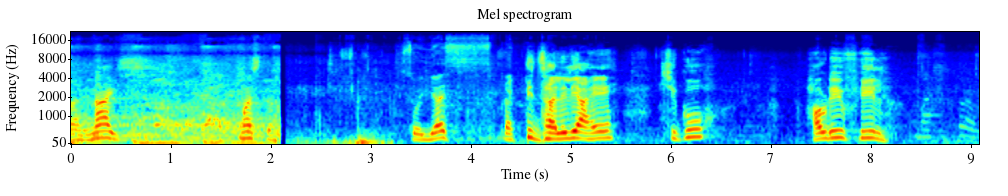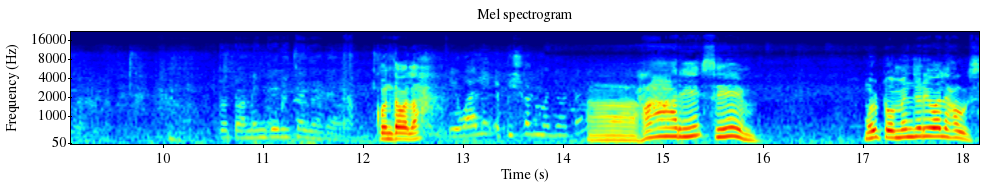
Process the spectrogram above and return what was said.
नाईस मस्त. सो यस प्रॅक्टिस झालेली आहे. Chiku how do you feel तो टॉम अँड जेरीचा घर आहे. कोणता वाला? ते वाले एपिसोडमध्ये होता. हा हा रे सेम मग टॉम अँड जेरीवाले हाऊस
